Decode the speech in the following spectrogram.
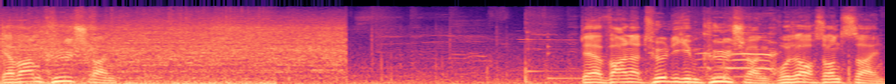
Der war im Kühlschrank. Der war natürlich im Kühlschrank. Wo soll auch sonst sein?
